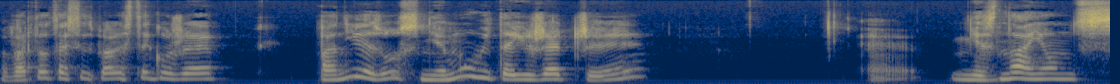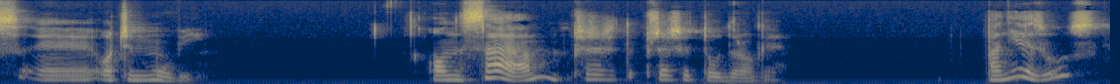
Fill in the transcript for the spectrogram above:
warto zdać sobie sprawę z tego, że Pan Jezus nie mówi tej rzeczy, e, nie znając e, o czym mówi. On sam przeszedł, przeszedł tą drogę. Pan Jezus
